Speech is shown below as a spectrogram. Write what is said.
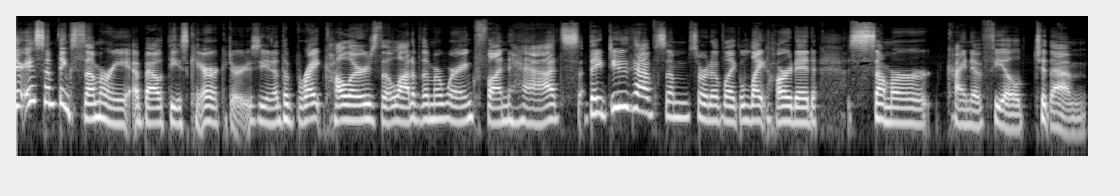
There is something summery about these characters. You know, the bright colors, a lot of them are wearing fun hats. They do have some sort of like lighthearted summer kind of feel to them,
